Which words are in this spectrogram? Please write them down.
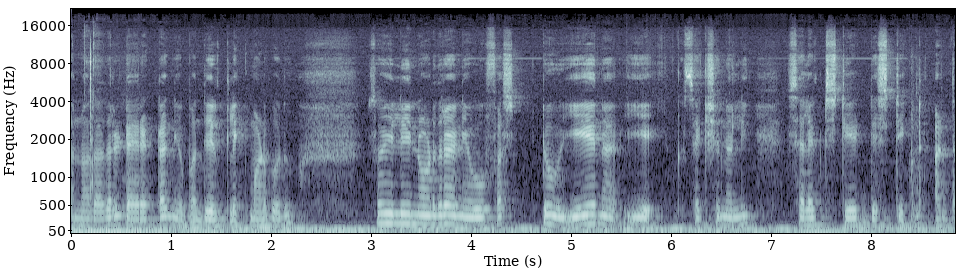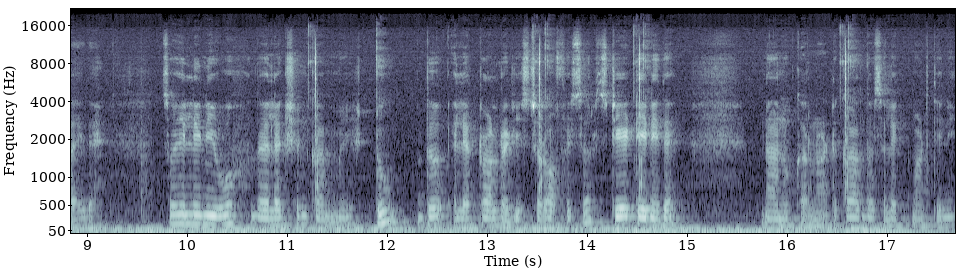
ಅನ್ನೋದಾದರೆ ಡೈರೆಕ್ಟಾಗಿ ನೀವು ಬಂದು ಇಲ್ಲಿ ಕ್ಲಿಕ್ ಮಾಡ್ಬೋದು. ಸೊ ಇಲ್ಲಿ ನೋಡಿದ್ರೆ ನೀವು ಫಸ್ಟು ಏನು ಈ ಸೆಕ್ಷನಲ್ಲಿ ಸೆಲೆಕ್ಟ್ ಸ್ಟೇಟ್ ಡಿಸ್ಟಿಕ್ಟ್ ಅಂತ ಇದೆ. ಸೊ ಇಲ್ಲಿ ನೀವು the election come to the electoral register officer state ಏನಿದೆ? ನಾನು ಕರ್ನಾಟಕ ಅಂತ ಸೆಲೆಕ್ಟ್ ಮಾಡ್ತೀನಿ.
